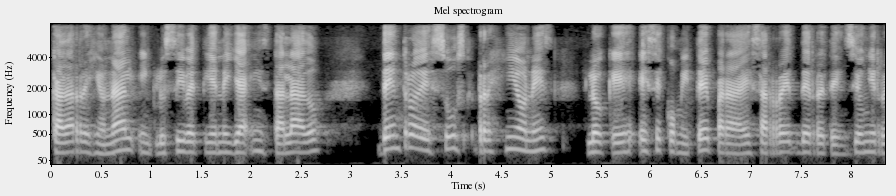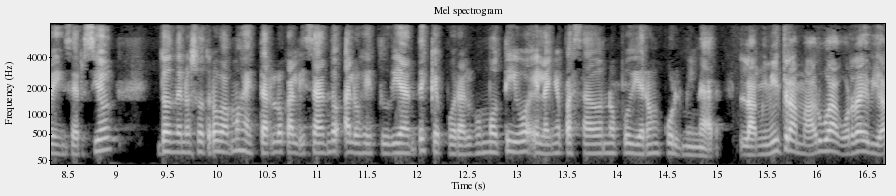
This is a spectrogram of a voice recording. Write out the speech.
Cada regional inclusive tiene ya instalado dentro de sus regiones lo que es ese comité para esa red de retención y reinserción, donde nosotros vamos a estar localizando a los estudiantes que por algún motivo el año pasado no pudieron culminar. La ministra Marúa Gorda de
